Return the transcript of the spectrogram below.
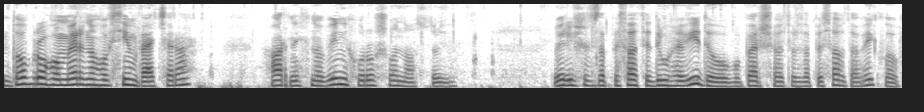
Доброго, мирного всім вечора. Гарних новин і хорошого настрою. Вирішив записати друге відео, бо перше отож записав та виклав.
